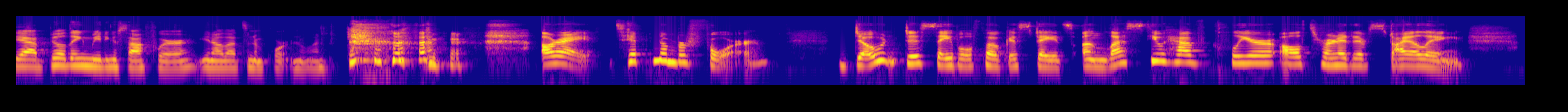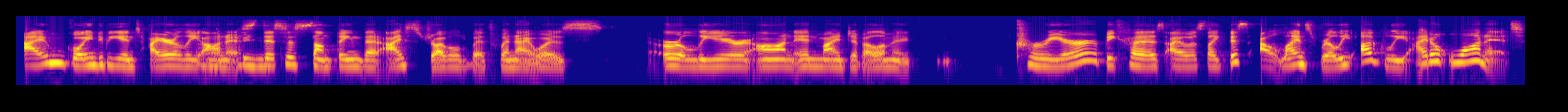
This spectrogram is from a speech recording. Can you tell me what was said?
Yeah, building meeting software, you know, that's an important one. All right. Tip number four don't disable focus states unless you have clear alternative styling. I'm going to be entirely oh, honest. This is something that I struggled with when I was earlier on in my development career because I was like, this outline's really ugly. I don't want it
